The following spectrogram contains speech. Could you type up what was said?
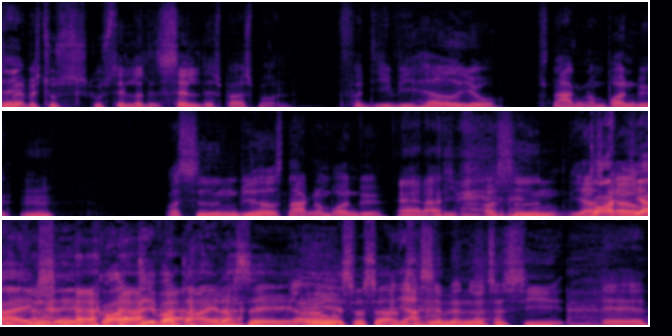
Det... Hvis du skulle stille dig det selv det spørgsmål. Fordi vi havde jo snakken om Brøndby. Mm. Og siden vi havde snakken om Brøndby. Ja, der er de. Og siden jeg Godt, skrev jeg ikke sagde. Godt, det var dig, der sagde, jo, jo. Jesper Sørensen jeg er simpelthen nødt til at sige, øh,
